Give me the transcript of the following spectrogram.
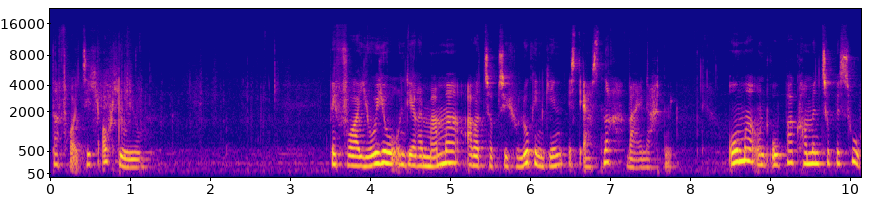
da freut sich auch Jojo. Bevor Jojo und ihre Mama aber zur Psychologin gehen, ist erst noch Weihnachten. Oma und Opa kommen zu Besuch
